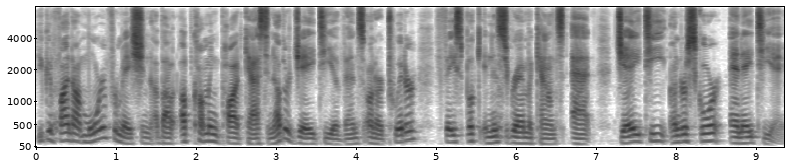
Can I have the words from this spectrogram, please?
You can find out more information about upcoming podcasts and other JAT events on our Twitter, Facebook, and Instagram accounts at JAT underscore NATA.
